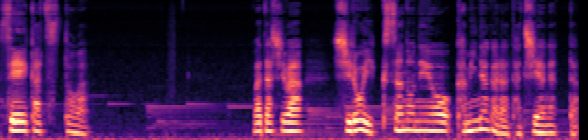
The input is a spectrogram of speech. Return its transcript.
生活とは。私は白い草の根を噛みながら立ち上がった。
